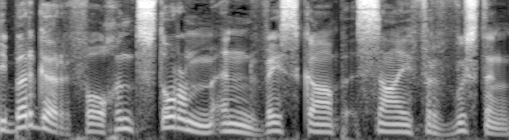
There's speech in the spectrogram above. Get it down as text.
Die burger volgens storm in Wes-Kaap saai verwoesting.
